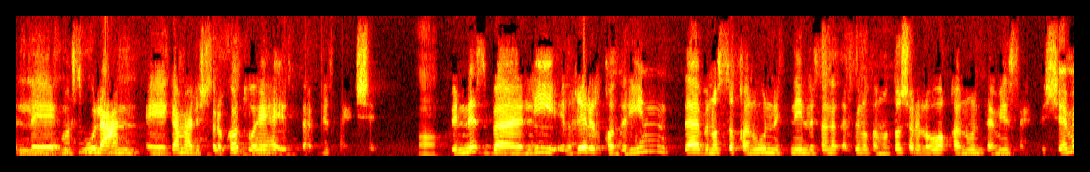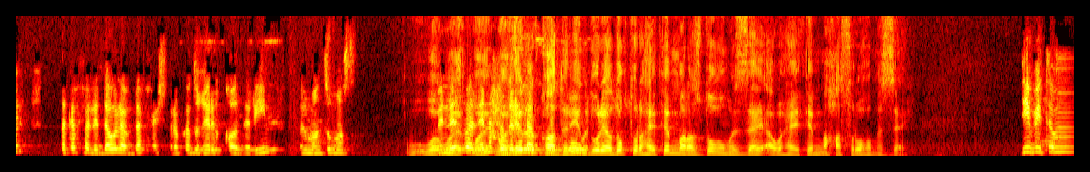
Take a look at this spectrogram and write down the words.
اللي مسؤولة عن آه، جمع الاشتراكات وهي هيئة التأمين الصحي آه. بالنسبة للغير القادرين ده بنص قانون 2 لسنة 2018 اللي هو قانون التامين الصحي الشامل تكفل الدولة بدفع اشتراكات غير القادرين للمنظومه الصحية. و- بالنسبة و- لأن وغير القادرين دول يا دكتور هيتم رصدهم إزاي أو هيتم حصرهم إزاي؟ دي بيتم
